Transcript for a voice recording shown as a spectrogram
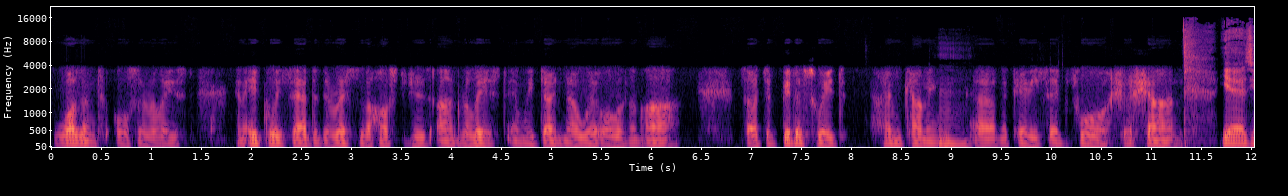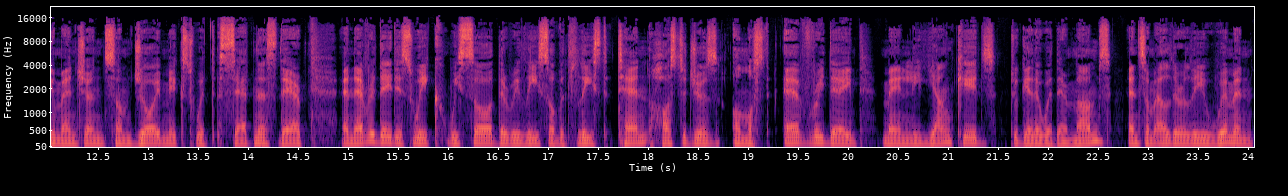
wasn't also released, and equally sad that the rest of the hostages aren't released and we don't know where all of them are. So it's a bittersweet homecoming, mm. uh, McCurdy said, for Shoshan. Yeah, as you mentioned, some joy mixed with sadness there. And every day this week, we saw the release of at least 10 hostages almost every day, mainly young kids together with their moms and some elderly women.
